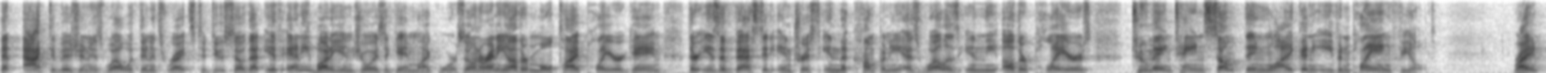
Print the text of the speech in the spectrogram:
that Activision is well within its rights to do so. That if anybody enjoys a game like Warzone or any other multiplayer game, there is a vested interest in the company as well as in the other players to maintain something like an even playing field. Right?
